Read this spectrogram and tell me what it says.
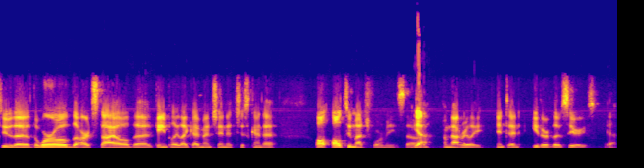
to the the world, the art style, the gameplay. Like I mentioned, it's just kind of all all too much for me. So Yeah. I'm not really into either of those series. Yeah,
